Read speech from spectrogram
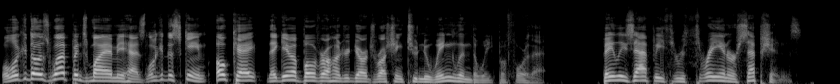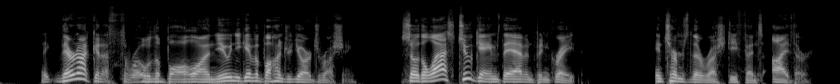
well, look at those weapons Miami has. Look at the scheme. Okay, they gave up over 100 yards rushing to New England the week before that. Bailey Zappe threw three interceptions. Like they're not going to throw the ball on you, and you give up 100 yards rushing. So the last two games they haven't been great in terms of their rush defense either.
